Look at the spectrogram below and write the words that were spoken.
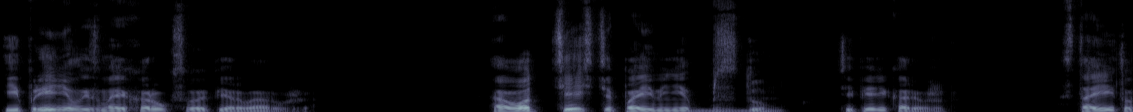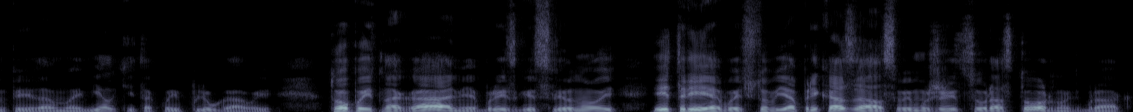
и принял из моих рук свое первое оружие. А вот тестя по имени Бздун теперь и корежит. Стоит он передо мной мелкий такой плюгавый, топает ногами, брызгает слюной и требует, чтобы я приказал своему жрецу расторгнуть брак,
